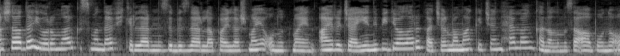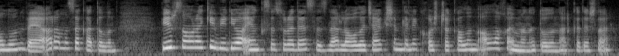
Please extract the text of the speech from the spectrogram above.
Aşağıda yorumlar kısmında fikirlerinizi bizlerle paylaşmayı unutmayın. Ayrıca yeni videoları kaçırmamak için hemen kanalımıza abone olun ve aramıza katılın. Bir sonraki video en kısa sürede sizlerle olacak. Şimdilik hoşçakalın. Allah'a emanet olun arkadaşlar.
